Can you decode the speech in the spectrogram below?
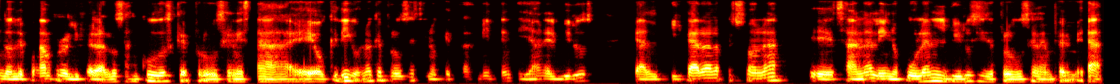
en donde puedan proliferar los zancudos que producen esta, eh, o que digo, no que producen, sino que transmiten, que llevan el virus, que al picar a la persona eh, sana le inoculan el virus y se produce la enfermedad.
